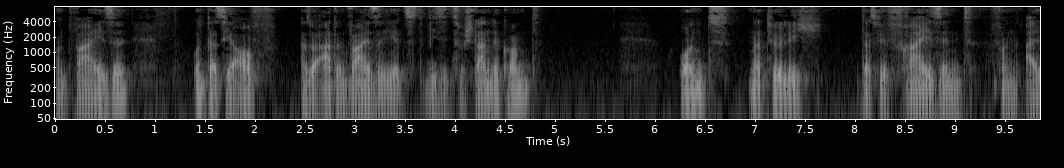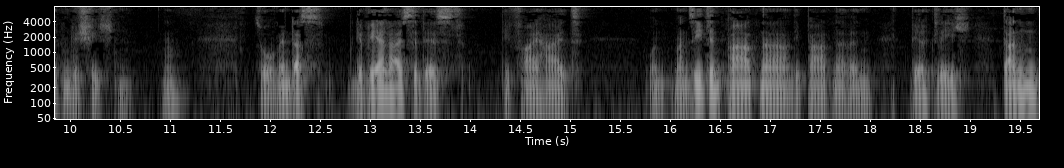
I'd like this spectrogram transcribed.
und Weise und dass sie auf, also Art und Weise jetzt, wie sie zustande kommt und natürlich, dass wir frei sind von alten Geschichten. Ne? So, wenn das gewährleistet ist, die Freiheit, und man sieht den Partner, die Partnerin wirklich, dann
